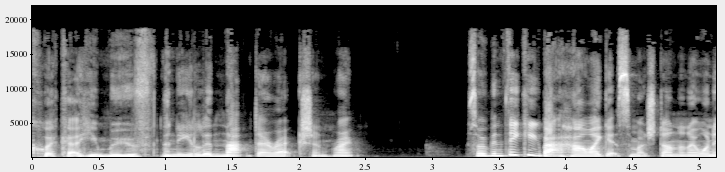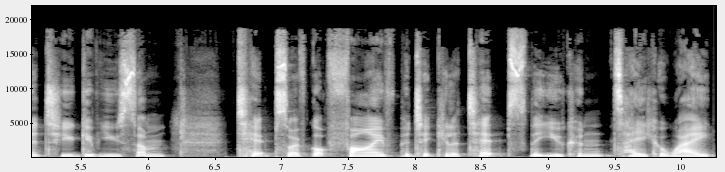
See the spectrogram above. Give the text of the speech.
quicker. You move the needle in that direction, right? So I've been thinking about how I get so much done, and I wanted to give you some tips. So I've got five particular tips that you can take away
